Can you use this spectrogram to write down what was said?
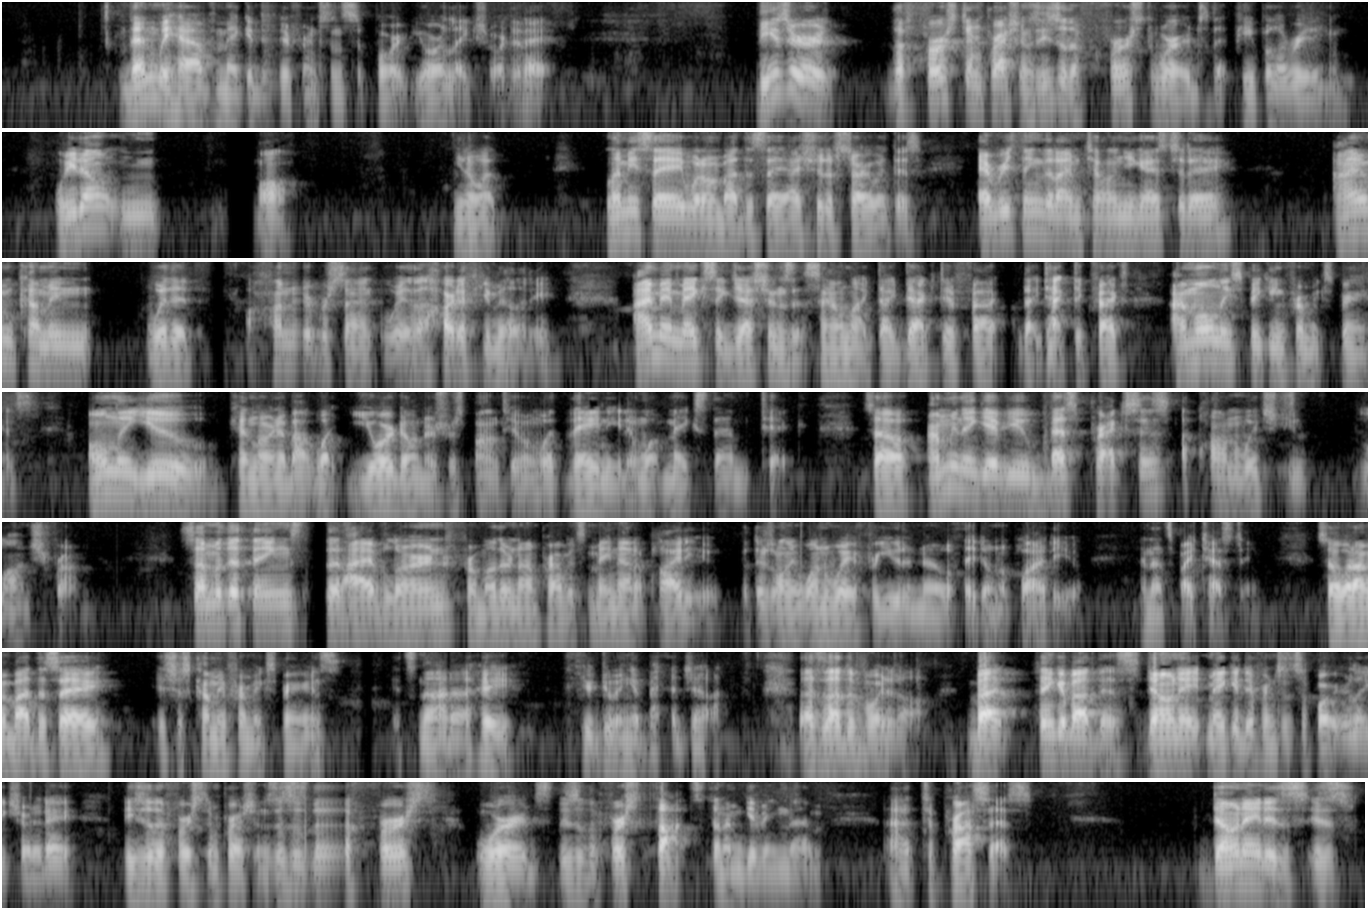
Then we have make a difference and support your lakeshore today. These are the first impressions. These are the first words that people are reading. We don't, well, you know what? Let me say what I'm about to say. I should have started with this. Everything that I'm telling you guys today, I'm coming with it 100% with a heart of humility. I may make suggestions that sound like didactic, fact, didactic facts. I'm only speaking from experience. Only you can learn about what your donors respond to and what they need and what makes them tick. So I'm going to give you best practices upon which you launch from. Some of the things that I've learned from other nonprofits may not apply to you, but there's only one way for you to know if they don't apply to you, and that's by testing. So what I'm about to say is just coming from experience. It's not a hey, you're doing a bad job. That's not the point at all. But think about this: donate, make a difference, and support your Lakeshore today. These are the first impressions. This is the first words. These are the first thoughts that I'm giving them uh, to process. Donate is is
